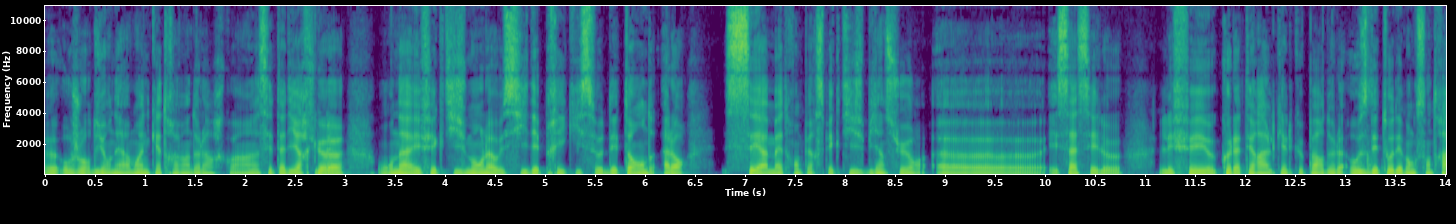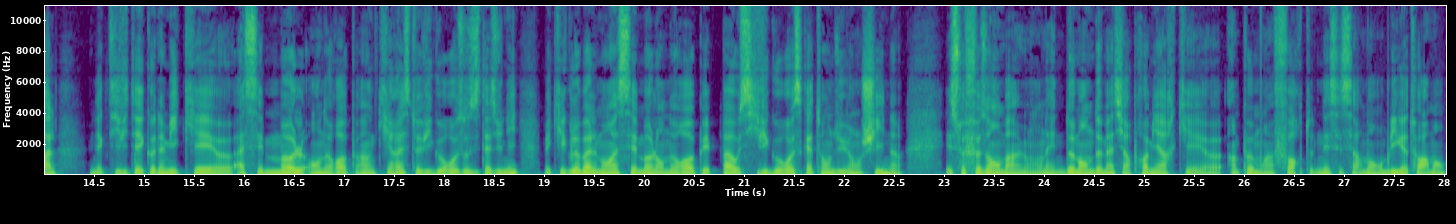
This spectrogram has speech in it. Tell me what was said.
Aujourd'hui, on est à moins de 80 dollars, quoi. Hein. C'est-à-dire que on a effectivement là aussi des prix qui se détendent. Alors c'est à mettre en perspective, bien sûr, euh, et ça c'est le l'effet euh, collatéral quelque part de la hausse des taux des banques centrales, une activité économique qui est euh, assez molle en Europe, hein, qui reste vigoureuse aux États-Unis, mais qui est globalement assez molle en Europe et pas aussi vigoureuse qu'attendue en Chine. Et ce faisant, ben, on a une demande de matières premières qui est un peu moins forte nécessairement, obligatoirement,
